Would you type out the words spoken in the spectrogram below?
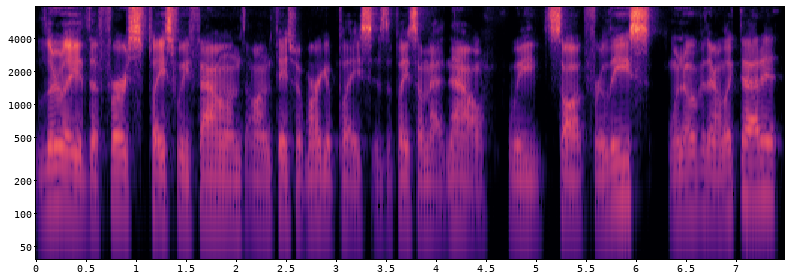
literally the first place we found on Facebook Marketplace is the place I'm at now. We saw it for lease, went over there and looked at it.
